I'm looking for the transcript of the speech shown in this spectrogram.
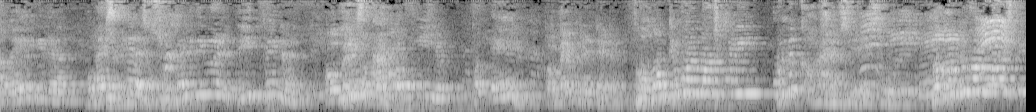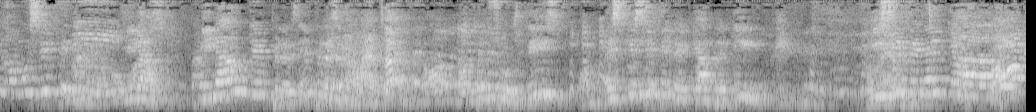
alegre. És que és super divertit, fina. Molt bé, I està bé. tot fill. Eh, Tomeu granera. voleu que vos mostri una cosa? Ah, sí, sí. Voleu que vos mostri com ho sé fer? Mirau, mirau que pres, he pres. No, no t'assustis. És que sé fer el cap aquí. I sé fer el cap...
